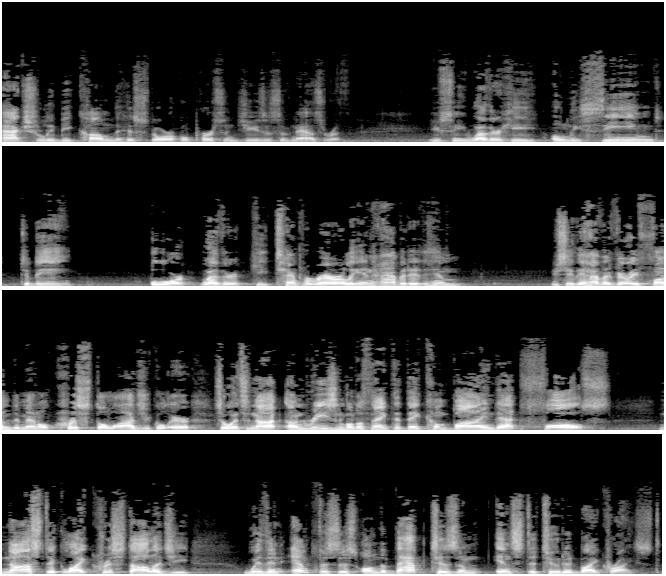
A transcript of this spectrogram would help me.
actually become the historical person Jesus of Nazareth. You see, whether he only seemed to be or whether he temporarily inhabited him. You see, they have a very fundamental Christological error. So it's not unreasonable to think that they combine that false Gnostic like Christology with an emphasis on the baptism instituted by Christ.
